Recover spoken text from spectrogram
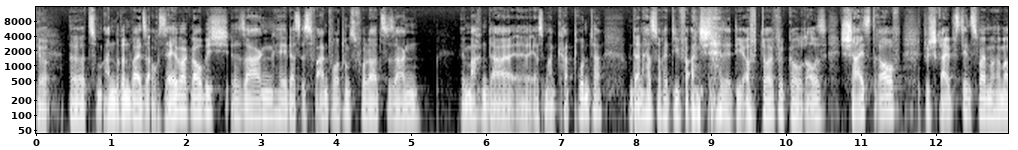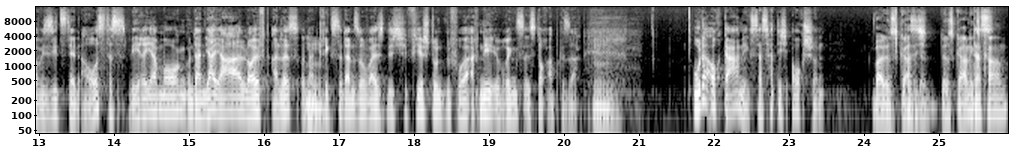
Ja. Äh, zum anderen, weil sie auch selber, glaube ich, äh, sagen, hey, das ist verantwortungsvoller zu sagen, wir machen da äh, erstmal einen Cut drunter. Und dann hast du halt die Veranstalter, die auf Teufel komm raus, scheiß drauf. Du schreibst den zweimal, hör mal, wie sieht's denn aus? Das wäre ja morgen. Und dann, ja, ja, läuft alles. Und dann mhm. kriegst du dann so, weiß ich nicht, vier Stunden vorher, ach nee, übrigens ist doch abgesagt. Mhm. Oder auch gar nichts, das hatte ich auch schon. Weil es gar, ich, dass gar nichts dass, kam?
